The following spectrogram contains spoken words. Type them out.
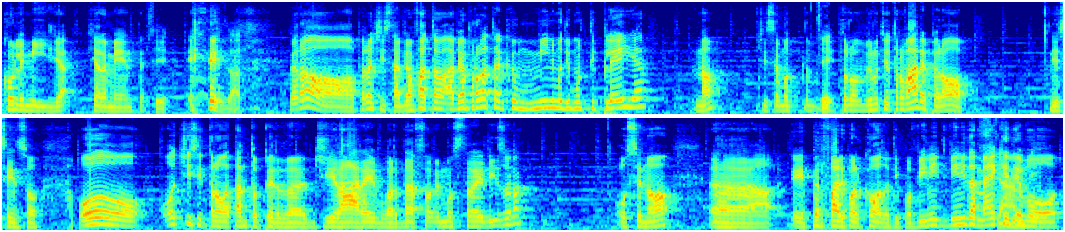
con le miglia, chiaramente. Sì, esatto. Però, però ci sta. Abbiamo, fatto, abbiamo provato anche un minimo di multiplayer. No? Ci siamo tro- venuti a trovare, però. Nel senso, o, o ci si trova tanto per girare, guardare, mostrare l'isola, o se no, e per fare qualcosa. Tipo, vieni, vieni da me che Scambi. devo.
